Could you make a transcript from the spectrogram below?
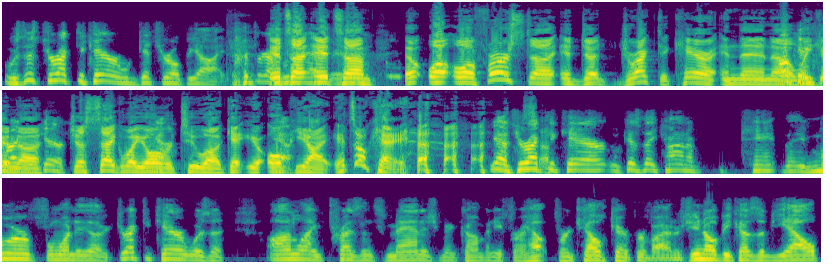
was this direct to care or get your OPI? It's a, it's um well well first uh it, d- direct to care and then uh, okay, we can uh, just segue over yeah. to uh, get your OPI. Yeah. It's okay. yeah, direct to care because they kind of came they moved from one to the other. Direct to care was an online presence management company for health for healthcare providers. You know because of Yelp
